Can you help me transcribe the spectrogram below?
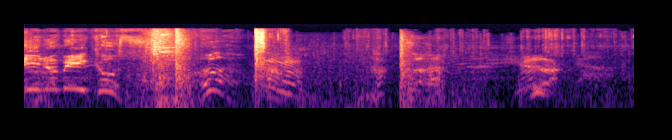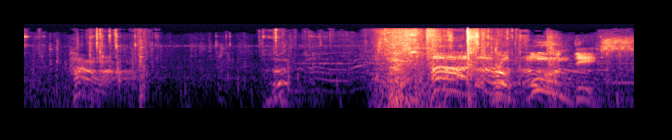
Inimicus! Ad profundis!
